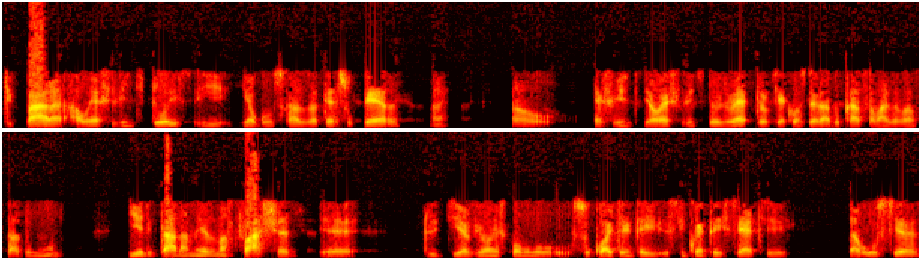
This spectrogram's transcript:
equipara ao F-22 e, em alguns casos, até supera né, ao F-20, é o F-22 Raptor, que é considerado o caça mais avançado do mundo, e ele está na mesma faixa é, de, de, aviões como o Sukhoi 30, 57 da Rússia,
